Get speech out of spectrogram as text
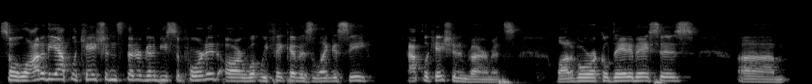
So a lot of the applications that are going to be supported are what we think of as legacy application environments. A lot of Oracle databases, um,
